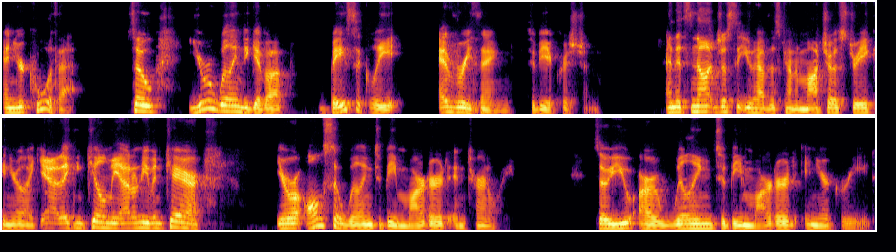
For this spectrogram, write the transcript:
And you're cool with that so you're willing to give up basically everything to be a Christian. And it's not just that you have this kind of macho streak and you're like, yeah, they can kill me. I don't even care. You're also willing to be martyred internally. So you are willing to be martyred in your greed.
